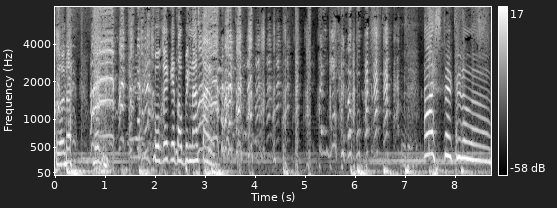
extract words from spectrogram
Lona, mukanya kayak topping nastar. Astagfirullah.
